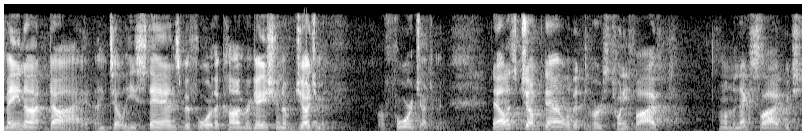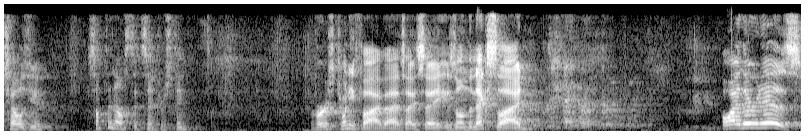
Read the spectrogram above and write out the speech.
may not die until he stands before the congregation of judgment, or for judgment. Now let's jump down a little bit to verse 25 on the next slide, which tells you something else that's interesting. Verse 25, as I say, is on the next slide. Why, there it is.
